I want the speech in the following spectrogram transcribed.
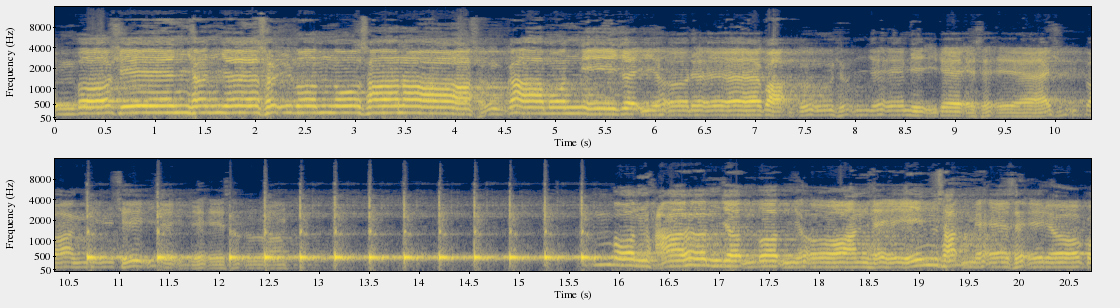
임법신 현재 설법노사나 서가못 이제열애 과거 현재 미래세 시방일체제대성 본 화음 전법요한 해인 삼매세려고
